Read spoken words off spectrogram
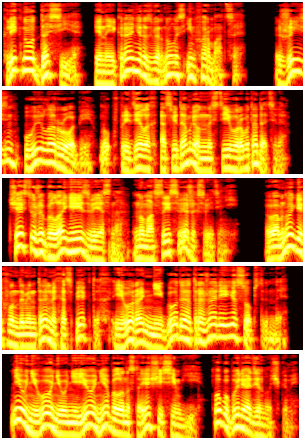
Кликнула «Досье», и на экране развернулась информация. Жизнь Уилла Робби, ну, в пределах осведомленности его работодателя. Часть уже была ей известна, но массы свежих сведений. Во многих фундаментальных аспектах его ранние годы отражали ее собственные. Ни у него, ни у нее не было настоящей семьи, оба были одиночками.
